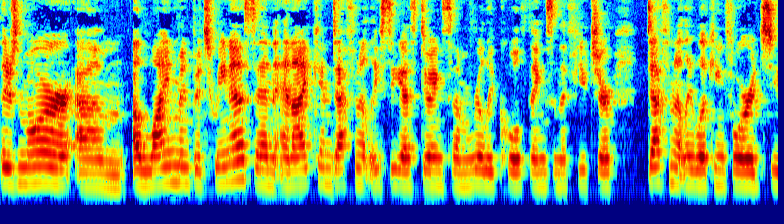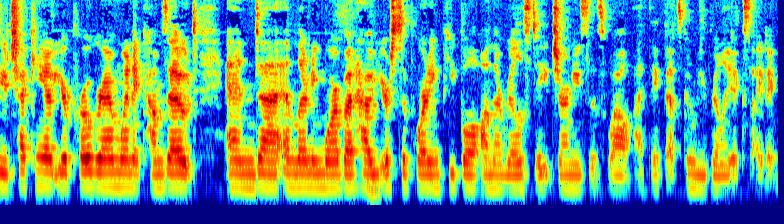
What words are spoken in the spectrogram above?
there's more um, alignment between us, and and I can definitely see us doing some really cool things in the future definitely looking forward to checking out your program when it comes out and uh, and learning more about how you're supporting people on their real estate journeys as well. I think that's going to be really exciting.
